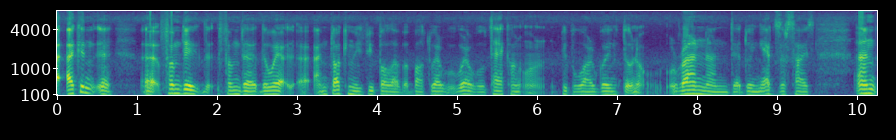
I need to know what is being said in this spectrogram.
I, I can uh, uh, from the, from the the way uh, I'm talking with people about where wearable tech on, on people who are going to you know, run and doing exercise, and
